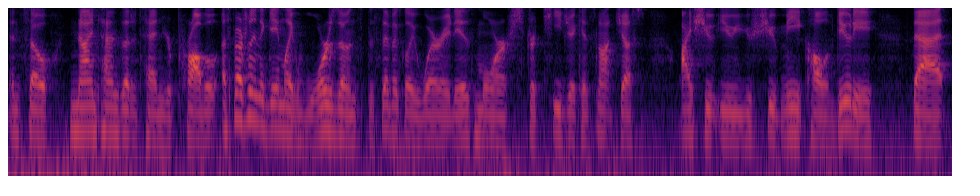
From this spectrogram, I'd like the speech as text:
And so 9 times out of 10 you're probably especially in a game like Warzone specifically where it is more strategic. It's not just I shoot you, you shoot me Call of Duty that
